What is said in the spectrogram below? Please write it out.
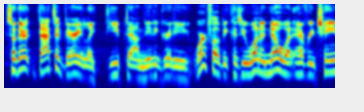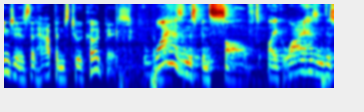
So there, that's a very like deep down nitty gritty workflow because you want to know what every change is that happens to a code base. Why hasn't this been solved? Like, why hasn't this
